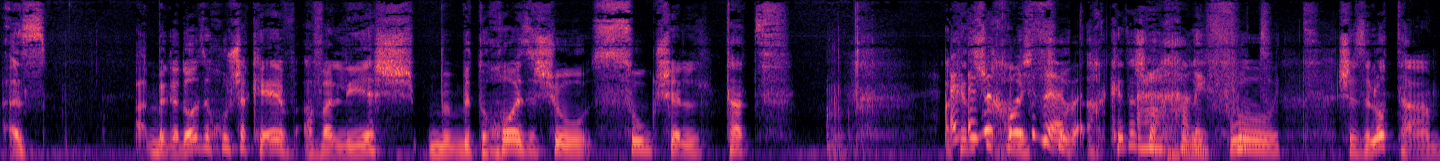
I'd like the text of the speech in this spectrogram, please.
אז בגדול זה חוש הכאב, אבל יש בתוכו איזשהו סוג של תת... הקטע של חריפות, הקטע של החריפות, שזה לא טעם,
